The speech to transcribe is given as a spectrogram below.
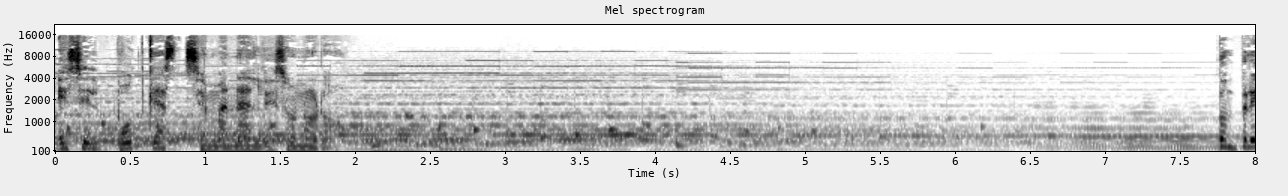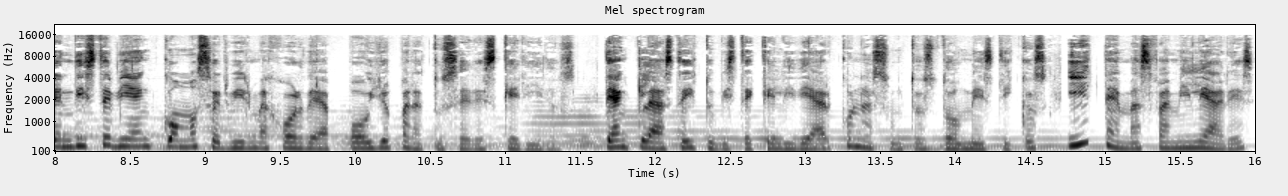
es el podcast semanal de Sonoro. Comprendiste bien cómo servir mejor de apoyo para tus seres queridos. Te anclaste y tuviste que lidiar con asuntos domésticos y temas familiares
